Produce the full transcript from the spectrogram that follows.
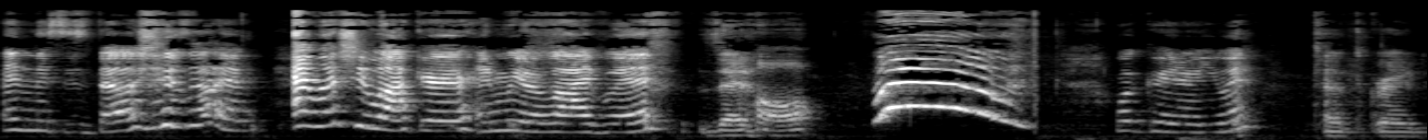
And this is Bella Shizzle and, Emma Shoewalker. and we are live with. Zed Hall, Woo! What grade are you in? 10th grade.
